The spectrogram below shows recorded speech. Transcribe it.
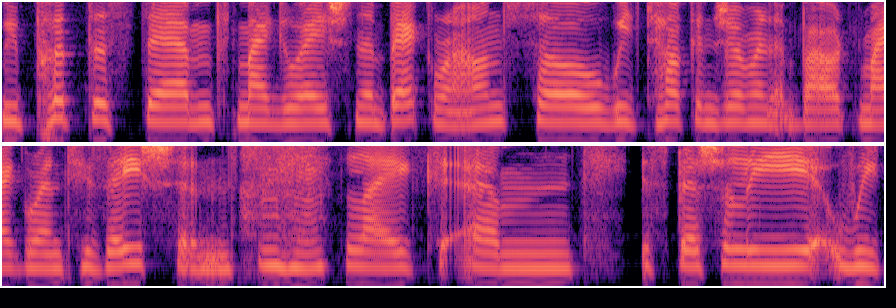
we put the stamp migration background. So we talk in German about migrantization, mm-hmm. like um, especially we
